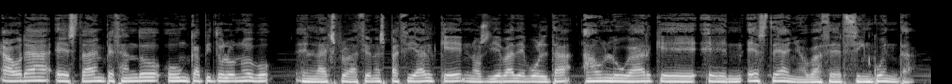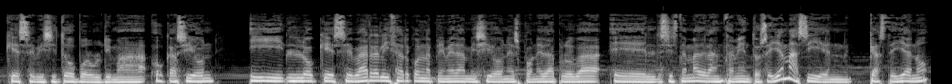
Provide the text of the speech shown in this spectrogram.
ahora está empezando un capítulo nuevo en la exploración espacial que nos lleva de vuelta a un lugar que en este año va a ser 50 que se visitó por última ocasión. Y lo que se va a realizar con la primera misión es poner a prueba el sistema de lanzamiento. Se llama así en castellano,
